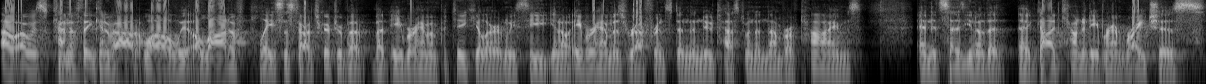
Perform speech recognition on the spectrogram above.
I, I, was kind of thinking about, well, we, a lot of places throughout Scripture, but, but Abraham in particular, and we see, you know, Abraham is referenced in the New Testament a number of times. And it says, you know, that uh, God counted Abraham righteous,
